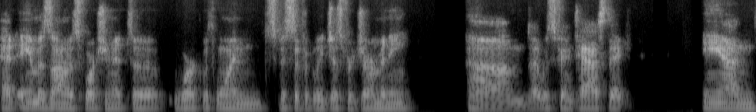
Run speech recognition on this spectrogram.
at Amazon, I was fortunate to work with one specifically just for Germany. Um, that was fantastic. And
